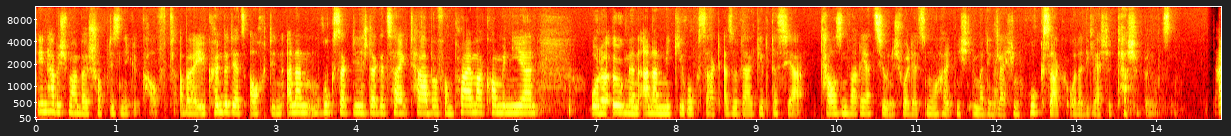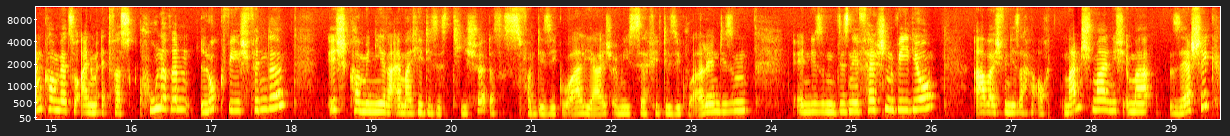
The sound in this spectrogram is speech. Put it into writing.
Den habe ich mal bei Shop Disney gekauft. Aber ihr könntet jetzt auch den anderen Rucksack, den ich da gezeigt habe, vom Primer kombinieren. Oder irgendeinen anderen Mickey-Rucksack. Also da gibt es ja tausend Variationen. Ich wollte jetzt nur halt nicht immer den gleichen Rucksack oder die gleiche Tasche benutzen. Dann kommen wir zu einem etwas cooleren Look, wie ich finde. Ich kombiniere einmal hier dieses T-Shirt, das ist von Desigual. Ja, ich irgendwie sehr viel Desigual in diesem, in diesem Disney Fashion Video. Aber ich finde die Sachen auch manchmal nicht immer sehr schick.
